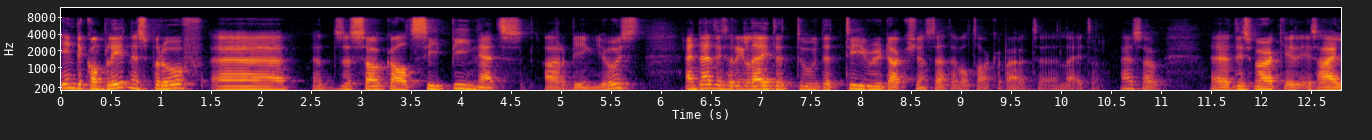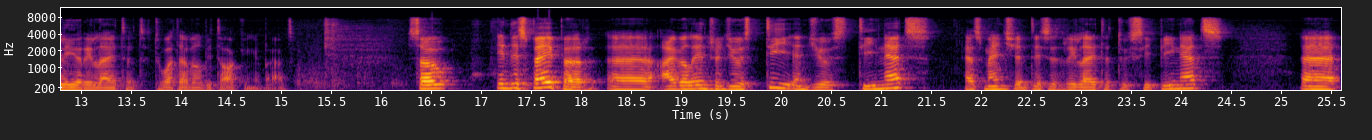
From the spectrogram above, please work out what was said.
In the completeness proof, uh, the so-called CP nets are being used, and that is related to the T reductions that I will talk about uh, later. And so uh, this work is, highly related to what I will be talking about. So in this paper, uh, I will introduce T-induced T-nets. as mentioned, this is related to CP-nets. Uh,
